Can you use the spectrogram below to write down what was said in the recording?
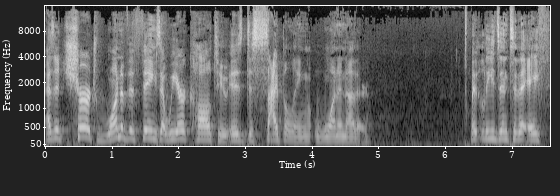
As a church, one of the things that we are called to is discipling one another. It leads into the eighth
